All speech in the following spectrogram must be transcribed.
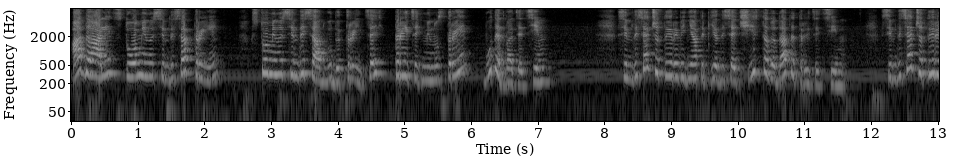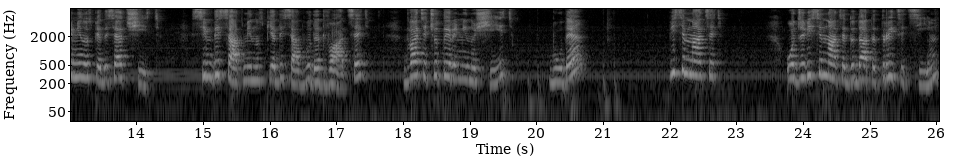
А далі 100 мінус 73. 100 мінус 70 буде 30. 30 мінус 3 буде 27. 74 відняти 56 та додати 37. 74 мінус 56. 70 мінус 50 буде 20. 24 мінус 6 буде 18. Отже, 18 додати 37,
